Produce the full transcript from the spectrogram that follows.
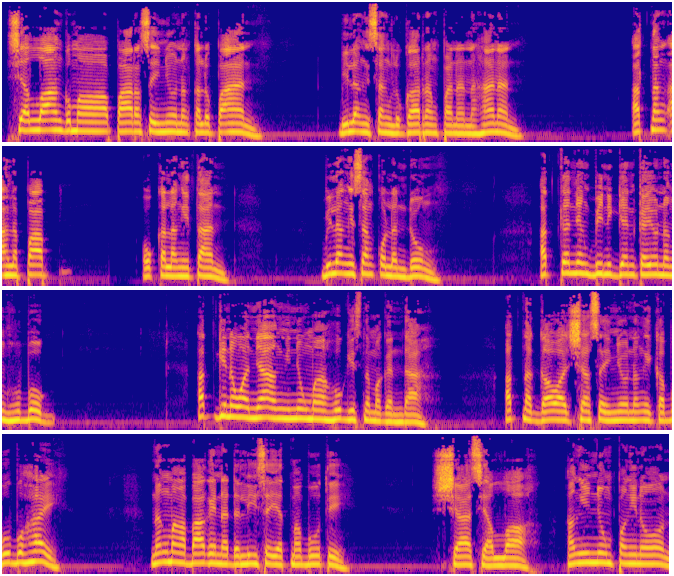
Si Allah ang gumawa para sa inyo ng kalupaan bilang isang lugar ng pananahanan at ng alapap o kalangitan bilang isang kulandong at kanyang binigyan kayo ng hubog. At ginawa niya ang inyong mga hugis na maganda. At naggawad siya sa inyo ng ikabubuhay ng mga bagay na dalisay at mabuti. Siya si Allah, ang inyong Panginoon.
